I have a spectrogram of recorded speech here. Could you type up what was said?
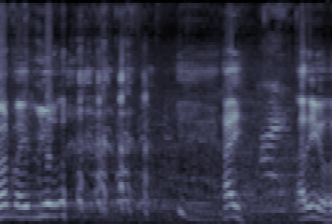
not my your hi അറിയോ?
